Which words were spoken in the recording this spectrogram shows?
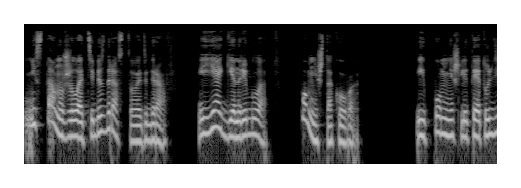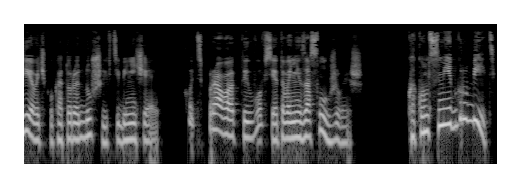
«Не стану желать тебе здравствовать, граф. Я Генри Блад. Помнишь такого? И помнишь ли ты эту девочку, которая души в тебе не чает? Хоть, право, ты вовсе этого не заслуживаешь. Как он смеет грубить?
